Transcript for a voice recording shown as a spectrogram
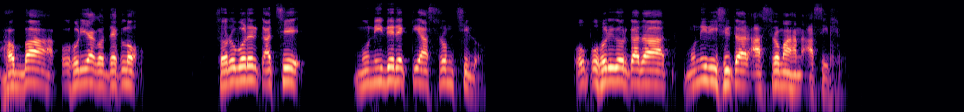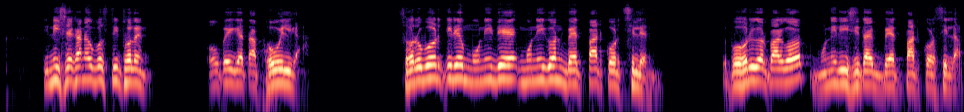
হব্বা প্রহরিয়াগ দেখল। সরোবরের কাছে মুনিদের একটি আশ্রম ছিল। ও প্রহরিগর কাদাত মুনি ঋষি তার আশ্রমাহান আসিল। তিনি সেখানে উপস্থিত হলেন। পেয়ে তা সরোবর তীরে মুনিদে, মুনিগণ বেদপাঠ করছিলেন। তো প্রহরিগর পার্গত মুনি ঋষি তাই বেদ পাঠ করছিলাত।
